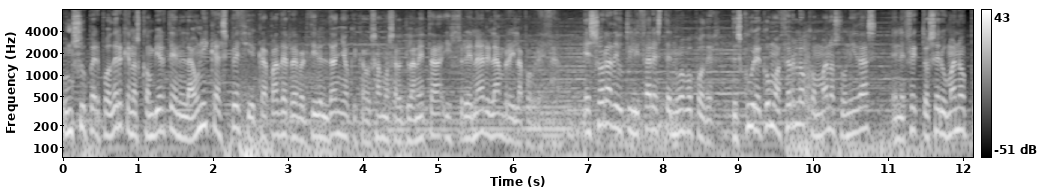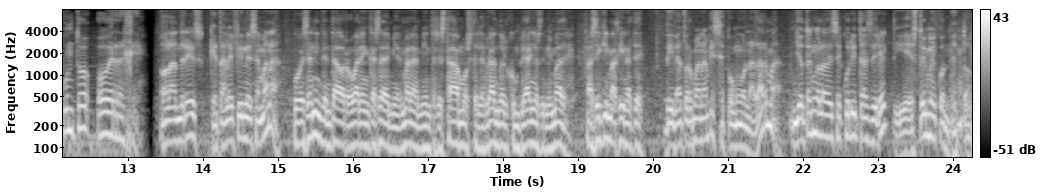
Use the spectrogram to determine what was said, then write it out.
un superpoder que nos convierte en la única especie capaz de revertir el daño que causamos al planeta y frenar el hambre y la pobreza. Es hora de utilizar este nuevo poder. Descubre cómo hacerlo con manos unidas en efectoserhumano.org. Hola Andrés, ¿qué tal el fin de semana? Pues han intentado robar en casa de mi hermana mientras estábamos celebrando el cumpleaños de mi madre. Así que imagínate. Dile a tu hermana que se ponga una alarma. Yo tengo la de Securitas Direct y estoy muy contento.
